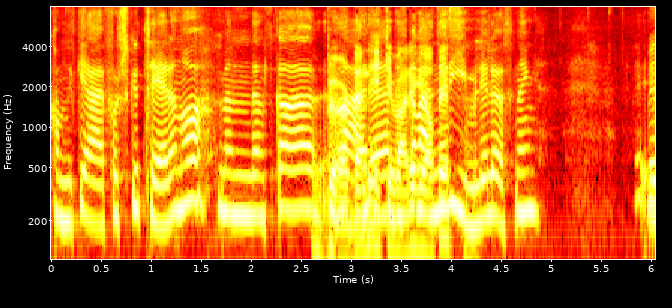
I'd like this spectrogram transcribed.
kan ikke jeg forskuttere nå, men den skal Bør den være, det være skal være en rimelig løsning. Jo,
